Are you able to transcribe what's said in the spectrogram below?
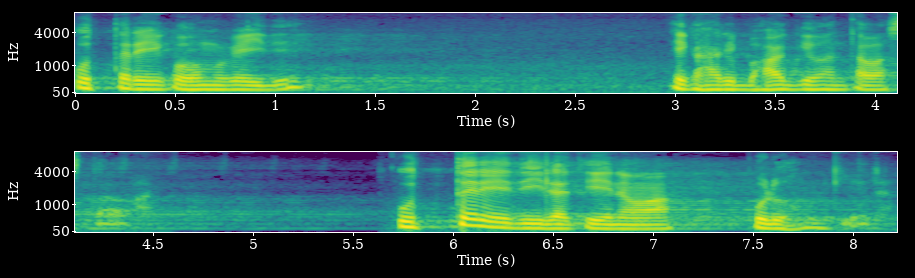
උත්තරේ කොහොම වෙයිද එක හරි භාග්‍යවන්ත අවස්ථාව. උත්තරේ දීලා තියෙනවා පුළුවන් කියලා.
